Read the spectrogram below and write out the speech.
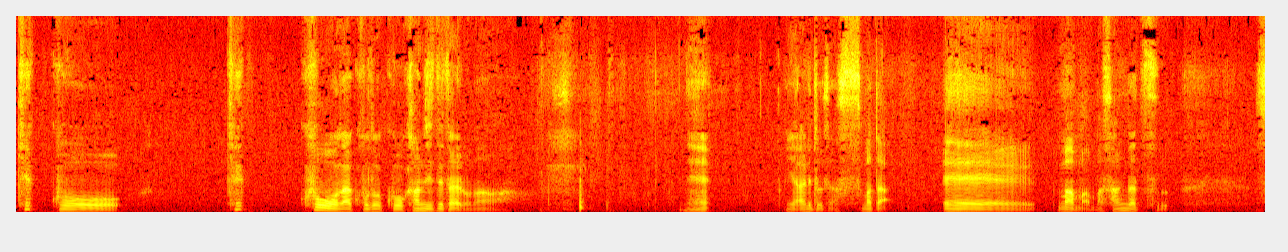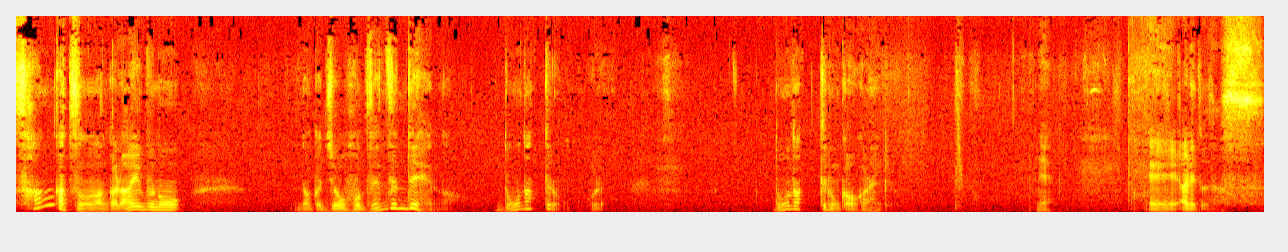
結構、構な孤独を感じてたやろな。ね。いや、ありがとうございます。また、えー、まあまあまあ、3月、3月のなんかライブの、なんか情報全然出えへんな。どうなってるの？これ。どうなってるんかわからへんけど。ね。えー、ありがとうございます。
